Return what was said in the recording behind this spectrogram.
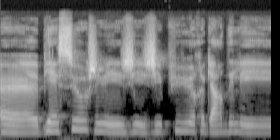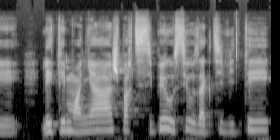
Euh, bien sûr, j'ai pu regarder les, les témoignages, participer aussi aux activités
